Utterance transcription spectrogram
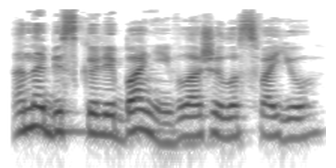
Она без колебаний вложила свою.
